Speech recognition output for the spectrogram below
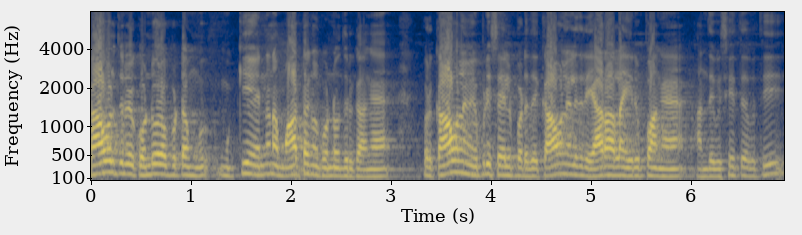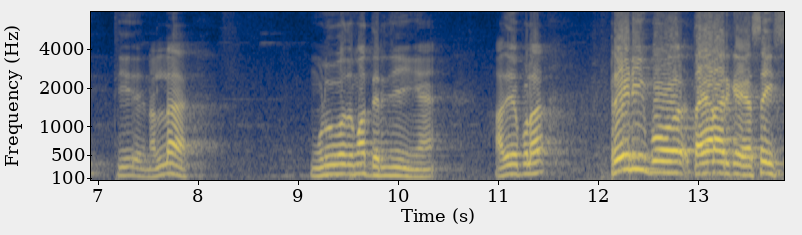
காவல்துறையில் கொண்டு வரப்பட்ட மு முக்கிய என்னென்ன மாற்றங்கள் கொண்டு வந்திருக்காங்க ஒரு காவல் நிலையம் எப்படி செயல்படுது காவல் நிலையத்தில் யாரெல்லாம் இருப்பாங்க அந்த விஷயத்தை பற்றி தீ நல்ல முழுவதுமாக தெரிஞ்சுக்கிங்க. அதே போல் ட்ரைனிங் போ தயாராக இருக்க எஸ்ஐஸ்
